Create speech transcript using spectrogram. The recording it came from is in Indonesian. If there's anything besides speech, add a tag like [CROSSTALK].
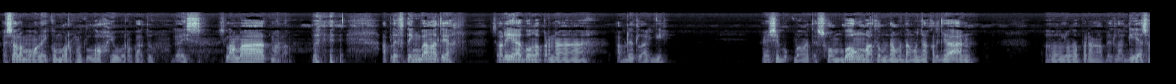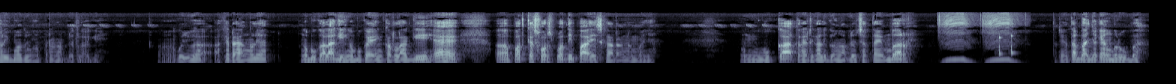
Assalamualaikum warahmatullahi wabarakatuh. Guys, selamat malam. [LAUGHS] Uplifting banget ya. Sorry ya, gue gak pernah update lagi. Kayak sibuk banget ya. Sombong banget lu mentang-mentang punya kerjaan. Uh, Lu gak pernah update lagi ya. Sorry banget lu gak pernah update lagi. Uh, Gue juga akhirnya ngelihat Ngebuka lagi, ngebuka anchor lagi. Eh, uh, podcast for Spotify sekarang namanya. Ngebuka, terakhir kali gue ngupdate September ternyata banyak yang berubah.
